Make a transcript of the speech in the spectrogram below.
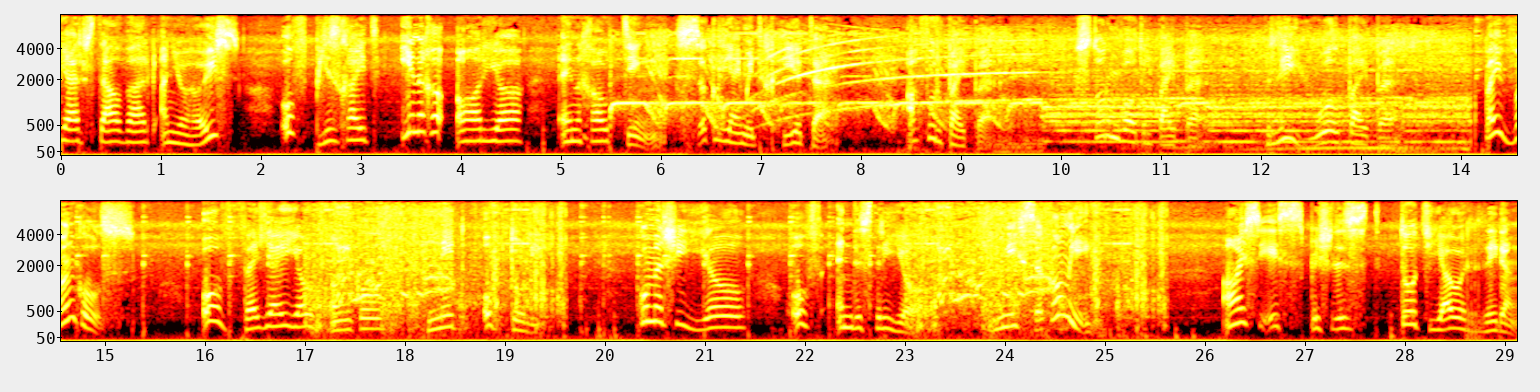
Herstelwerk aan jou huis of bezigheid enige area in Gauteng. Sikkel jy met geete, afvoerpijpe, stormwaterpijpe, rioolpijpe, by winkels of wil jy jou winkel net optolie, commercieel of industrieel. Nie sikkel nie ICS Specialist tot jou redding.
